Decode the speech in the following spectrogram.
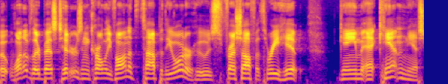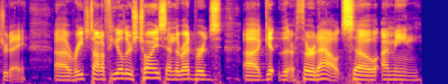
but one of their best hitters in Carly Vaughn at the top of the order, who's fresh off a three hit game at Canton yesterday uh, reached on a fielder's choice, and the Redbirds uh, get their third out. So, I mean,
